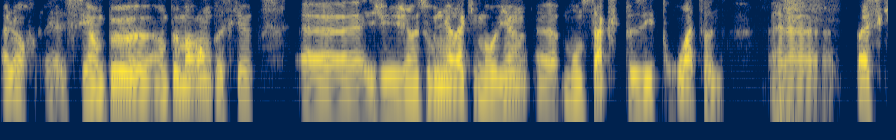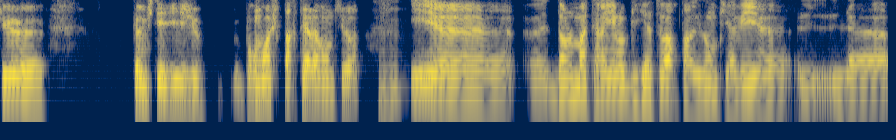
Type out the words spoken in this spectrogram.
Alors c'est un peu un peu marrant parce que j'ai un souvenir là qui me revient. mon sac pesait 3 tonnes parce que, euh, comme je t'ai dit, je, pour moi, je partais à l'aventure mhm. et euh, euh, dans le matériel obligatoire, par exemple, il y avait euh, la,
